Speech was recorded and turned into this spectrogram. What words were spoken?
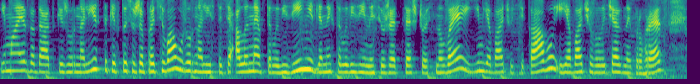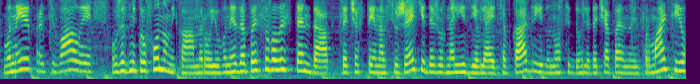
і має задатки журналістики. Хтось уже працював у журналістиці, але не в телевізійній. Для них телевізійний сюжет це щось нове. І їм я бачу цікаво, і я бачу величезний прогрес. Вони працювали вже з мікрофоном і камерою. Вони записували стендап. Це частина в сюжеті, де журналіст з'являється в кадрі і доносить до глядача певну інформацію.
